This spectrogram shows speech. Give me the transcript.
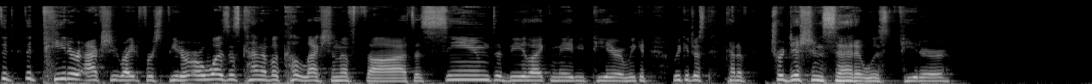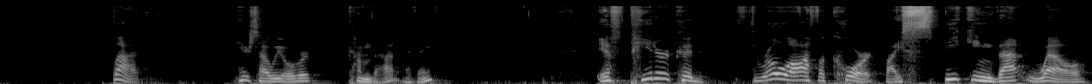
did, did Peter actually write First Peter, or was this kind of a collection of thoughts that seemed to be like maybe Peter, and we could, we could just kind of, tradition said it was Peter. But here's how we overcome that, I think. If Peter could throw off a court by speaking that well,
